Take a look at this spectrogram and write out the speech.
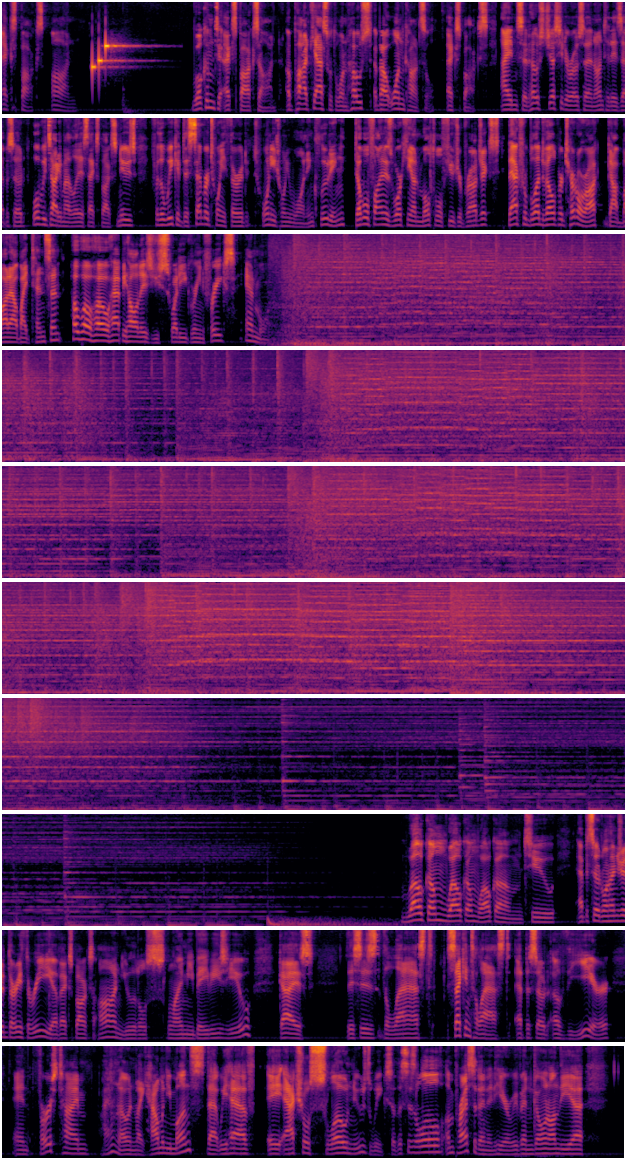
Xbox On. Welcome to Xbox On, a podcast with one host about one console, Xbox. I am said host Jesse DeRosa, and on today's episode, we'll be talking about the latest Xbox news for the week of December 23rd, 2021, including Double Fine is working on multiple future projects, Back 4 Blood developer Turtle Rock got bought out by Tencent, ho ho ho, happy holidays, you sweaty green freaks, and more. Welcome, welcome, welcome to episode 133 of Xbox On, you little slimy babies, you. Guys, this is the last, second to last episode of the year, and first time, I don't know, in like how many months that we have a actual slow news week. So this is a little unprecedented here. We've been going on the uh,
